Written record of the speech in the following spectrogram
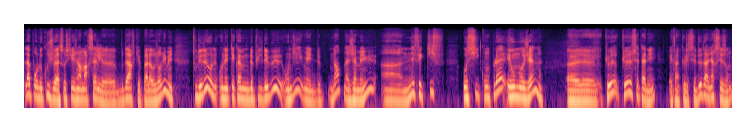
là, pour le coup, je vais associer Jean-Marcel Boudard, qui est pas là aujourd'hui, mais tous les deux, on, on était quand même, depuis le début, on dit, mais de- Nantes n'a jamais eu un effectif aussi complet et homogène euh, que, que cette année. Et, enfin que ces deux dernières saisons.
